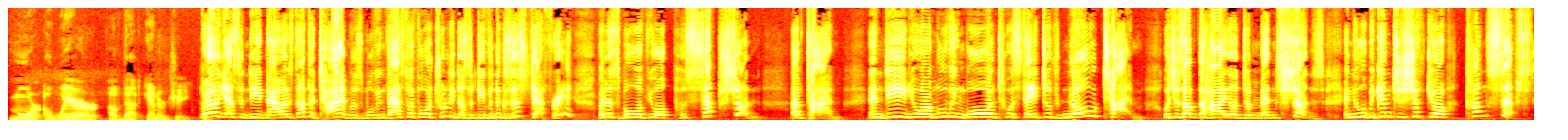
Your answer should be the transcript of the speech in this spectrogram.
more aware of that energy. Well, yes, indeed. Now, it's not that time is moving faster, for it truly doesn't even exist, Jeffrey, but it's more of your perception of time. Indeed, you are moving more into a state of no time, which is of the higher dimensions, and you will begin to shift your concepts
